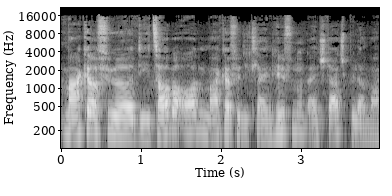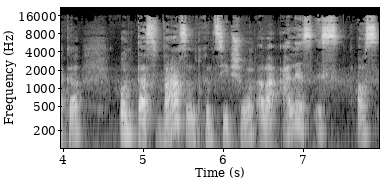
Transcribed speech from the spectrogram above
Marker für die Zauberorden, Marker für die kleinen Hilfen und ein Startspielermarker. Und das war's im Prinzip schon. Aber alles ist aus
